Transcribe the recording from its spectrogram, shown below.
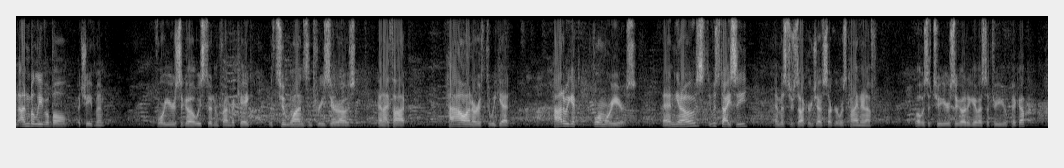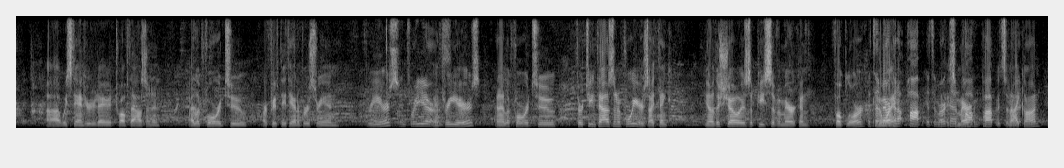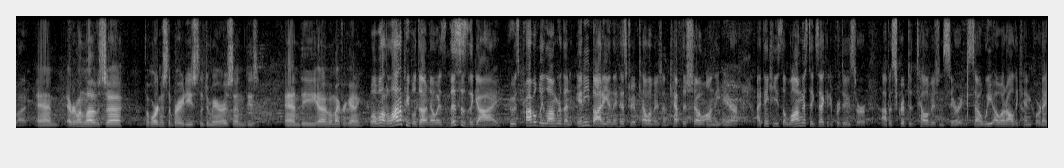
an unbelievable achievement. Four years ago, we stood in front of a cake with two ones and three zeros, and I thought, how on earth do we get, how do we get four more years? And you know, it was, it was dicey, and Mr. Zucker, Jeff Zucker, was kind enough, what was it, two years ago, to give us a three-year pickup. Uh, we stand here today at 12,000, and I look forward to our 50th anniversary in three years. In three years. In three years, and I look forward to 13,000 in four years. I think, you know, this show is a piece of American folklore. It's in an a American pop. It's American. It's American pop. pop. It's an Right. icon, Right. and everyone loves uh, the Hortons, the Brady's, the DiMeras, and these, and the uh, who am I forgetting? Well, what a lot of people don't know is this is the guy who is probably longer than anybody in the history of television kept this show on the air. I think he's the longest executive producer of a scripted television series. So we owe it all to Ken Corday.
